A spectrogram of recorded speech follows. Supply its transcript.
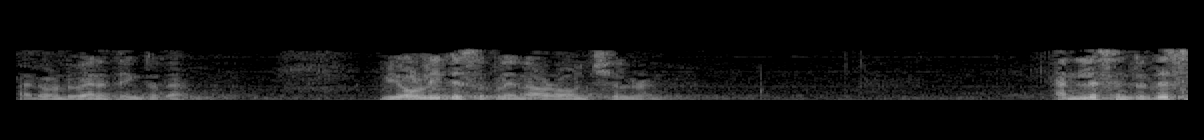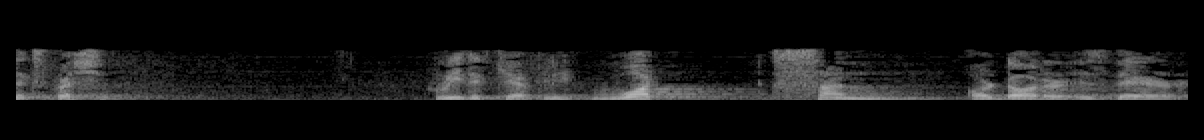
I don't do anything to them. We only discipline our own children. And listen to this expression. Read it carefully. What son or daughter is there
